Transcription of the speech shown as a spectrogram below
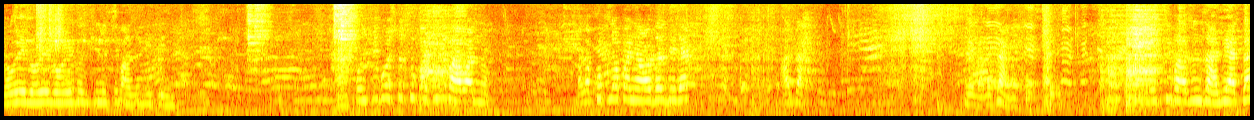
गवळी गवळी गवळी दोनची मिरची भाजून घेते मी. कोणती गोष्ट चुकायची नाही भावांनो? मला खूप लोकांनी ऑर्डर दिल्या. आता. हे बघा झालं. मिरची भाजून झाली आता.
